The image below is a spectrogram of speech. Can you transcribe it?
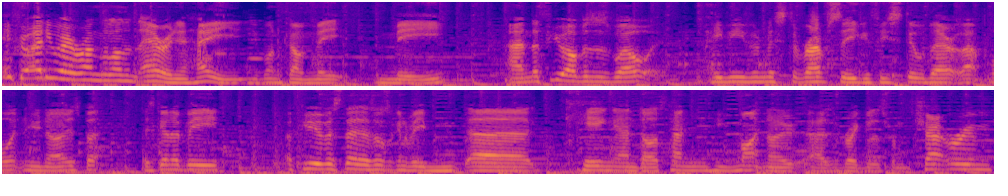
if you're anywhere around the London area and hey, you want to come meet me and a few others as well, maybe even Mr. Ravseeg if he's still there at that point, who knows? But there's going to be a few of us there. There's also going to be uh, King and D'Artagnan, who you might know as regulars from the chat room.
